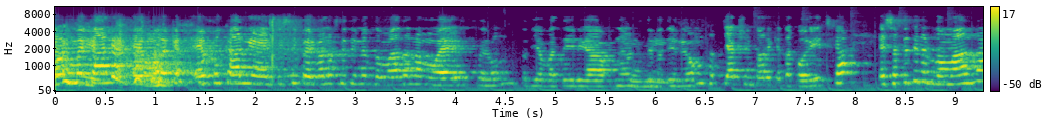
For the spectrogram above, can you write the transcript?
Έχουμε Όχι. κάνει, έχουμε, κα- έχω κάνει αίτηση, περιμένω αυτή την εβδομάδα να μου έρθουν τα διαβατήρια, να έρθουν το διαβατήριό μου, θα φτιάξουν τώρα και τα κορίτσια. Ε, σε αυτή την εβδομάδα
